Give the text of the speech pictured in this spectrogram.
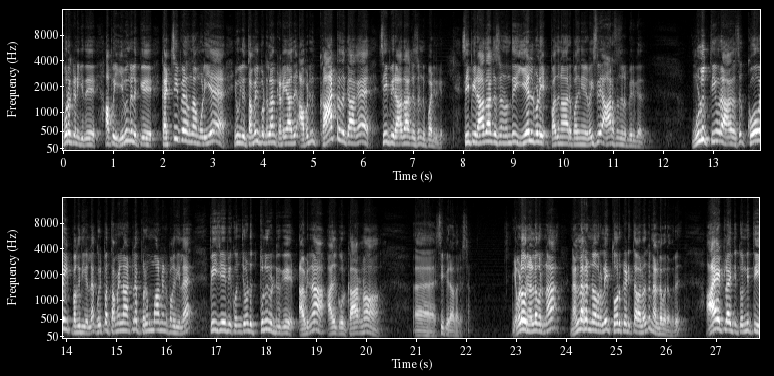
புறக்கணிக்குது. அப்போ இவங்களுக்கு கட்சி பேசுனா மொழியை இவங்களுக்கு தமிழ் பற்றெல்லாம் கிடையாது அப்படின்னு காட்டுறதுக்காக சிபி ராதாகிருஷ்ணன் நிப்பாட்டியிருக்கு. சிபி ராதாகிருஷ்ணன் வந்து இயல்பிலே பதினாறு பதினேழு வயசுலேயே ஆர்எஸ்எஸில் போயிருக்காரு. முழு தீவிர ஆர்எஸ்எஸ் கோவை பகுதிகளில் குறிப்பாக தமிழ்நாட்டில் பெரும்பான்மையான பகுதியில் பிஜேபி கொஞ்சோண்டு துளிர் விட்டுருக்கு அப்படின்னா அதுக்கு ஒரு காரணம் சிபி ராதாகிருஷ்ணன். எவ்வளவு நல்லவர்னா நல்லகண் அவர்களை தோற்கடித்த அளவுக்கு நல்லவர் அவர். ஆயிரத்தி தொள்ளாயிரத்தி தொண்ணூற்றி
